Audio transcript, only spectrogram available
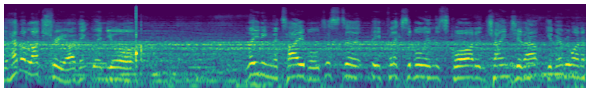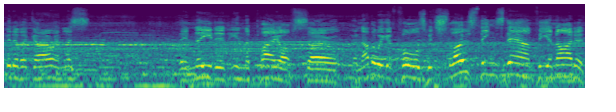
You have a luxury, I think, when you're leading the table, just to be flexible in the squad and change it up, give everyone a bit of a go, unless they're needed in the playoffs. So another wicket falls, which slows things down for United.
